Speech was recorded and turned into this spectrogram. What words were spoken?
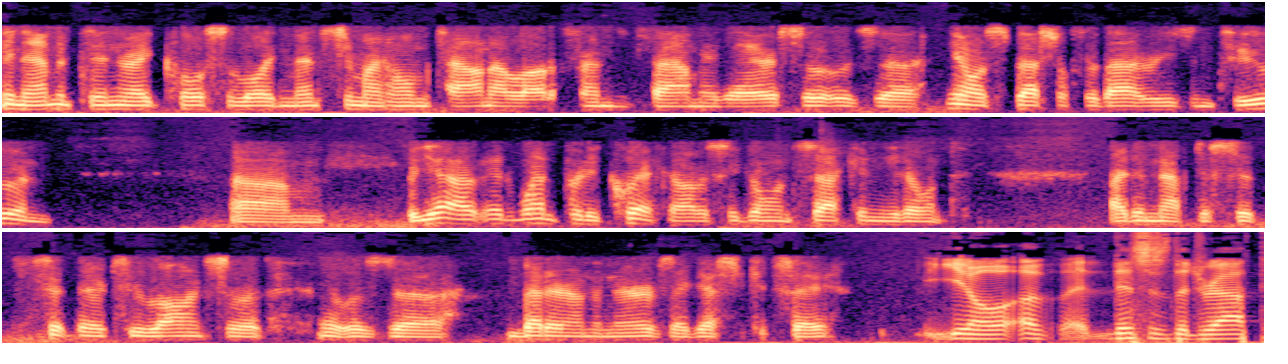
in Edmonton, right close to Lloydminster, my hometown. I had a lot of friends and family there, so it was uh, you know special for that reason too. And um, but yeah, it went pretty quick. Obviously, going second, you don't. I didn't have to sit sit there too long, so it it was uh, better on the nerves, I guess you could say you know, uh, this is the draft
